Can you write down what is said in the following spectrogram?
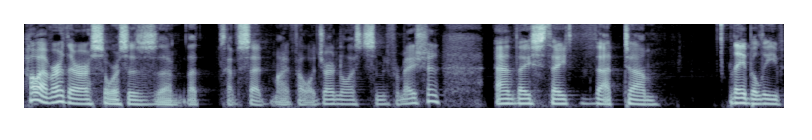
However, there are sources uh, that have said, my fellow journalists, some information, and they state that um, they believe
